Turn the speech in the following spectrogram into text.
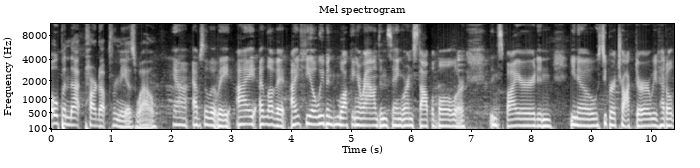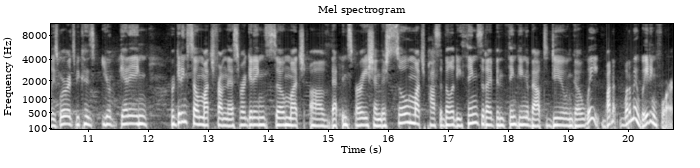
opened that part up for me as well. Yeah, absolutely. I, I love it. I feel we've been walking around and saying we're unstoppable or inspired and, you know, super attractor. We've had all these words because you're getting we're getting so much from this. We're getting so much of that inspiration. There's so much possibility, things that I've been thinking about to do and go, wait, what, what am I waiting for?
